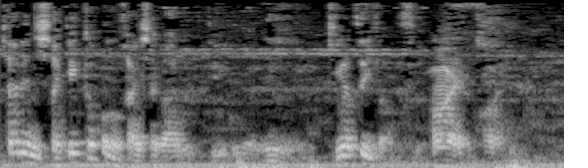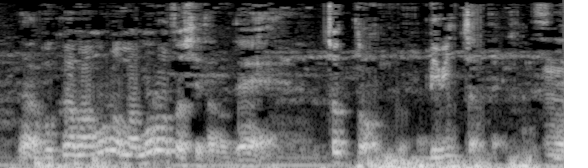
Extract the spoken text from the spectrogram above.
チャレンジした結果、この会社があるっていうことに気がついたんですよ。はいはい。だから僕は守ろう守ろうとしてたので、ちょっとビビっちゃったりですうね。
